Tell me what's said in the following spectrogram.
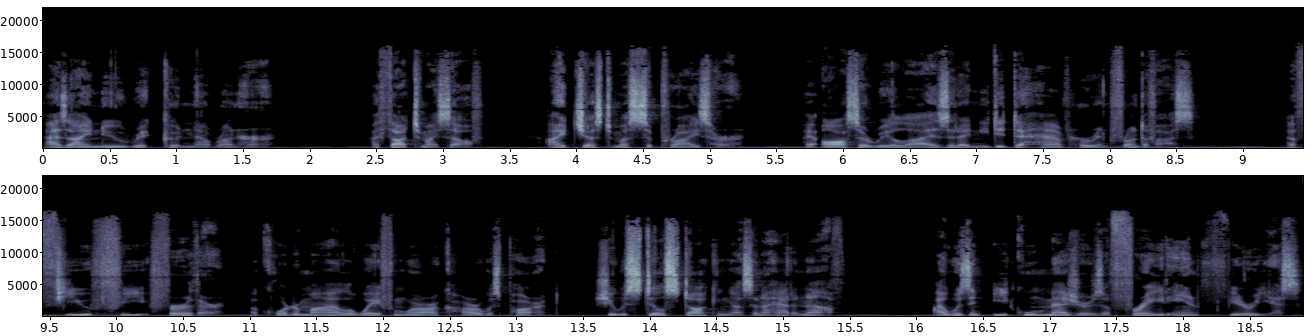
as I knew Rick couldn't outrun her. I thought to myself, I just must surprise her. I also realized that I needed to have her in front of us. A few feet further, a quarter mile away from where our car was parked, she was still stalking us and I had enough. I was in equal measures afraid and furious.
